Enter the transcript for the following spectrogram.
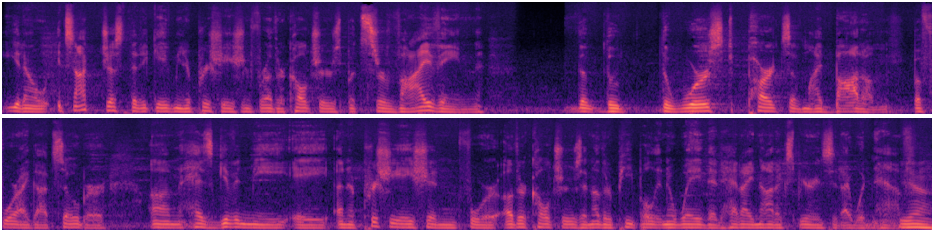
you know, it's not just that it gave me an appreciation for other cultures, but surviving the the the worst parts of my bottom before I got sober um, has given me a an appreciation for other cultures and other people in a way that had I not experienced it, I wouldn't have. Yeah,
